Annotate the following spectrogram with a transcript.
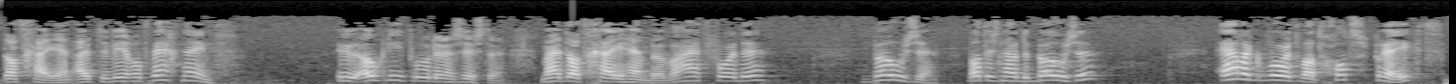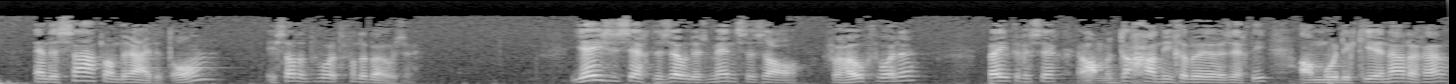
dat gij hen uit de wereld wegneemt. U ook niet, broeder en zuster. Maar dat gij hem bewaart voor de boze. Wat is nou de boze? Elk woord wat God spreekt en de Satan draait het om, is dat het woord van de boze. Jezus zegt de zoon des mensen zal verhoogd worden. Petrus zegt, oh, maar dat gaat niet gebeuren, zegt hij. Al moet ik hier, nou dan gaan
